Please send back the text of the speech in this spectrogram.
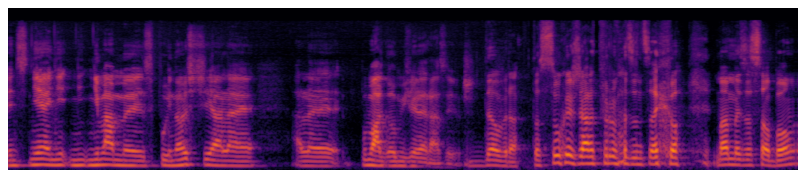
więc nie, nie, nie mamy spójności, ale ale pomagał mi wiele razy już. Dobra, to suchy żart prowadzącego mamy za sobą.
